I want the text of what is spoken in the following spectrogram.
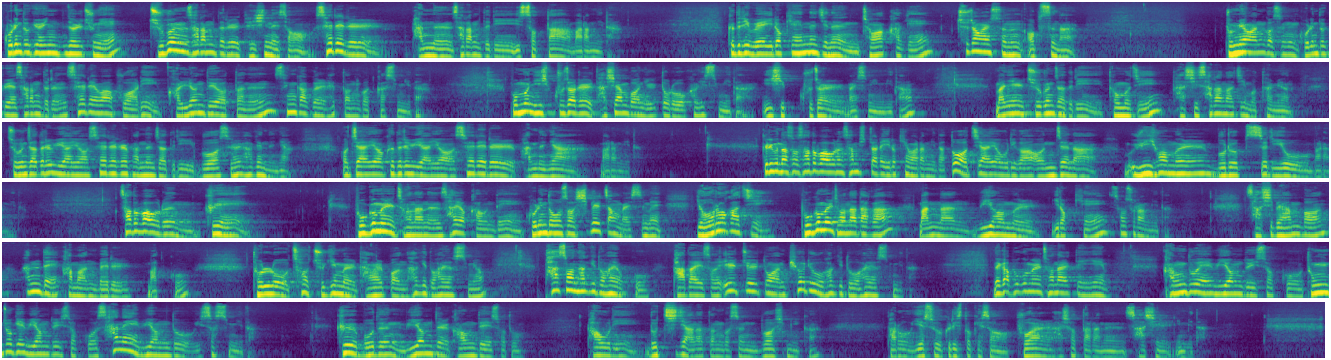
고린도 교인들 중에 죽은 사람들을 대신해서 세례를 받는 사람들이 있었다 말합니다. 그들이 왜 이렇게 했는지는 정확하게 추정할 수는 없으나 분명한 것은 고린도 교회 사람들은 세례와 부활이 관련되었다는 생각을 했던 것 같습니다. 본문 29절을 다시 한번 읽도록 하겠습니다. 29절 말씀입니다. 만일 죽은 자들이 도무지 다시 살아나지 못하면 죽은 자들을 위하여 세례를 받는 자들이 무엇을 하겠느냐? 어찌하여 그들을 위하여 세례를 받느냐? 말합니다. 그리고 나서 사도 바울은 30절에 이렇게 말합니다. 또 어찌하여 우리가 언제나 위험을 무릅쓰리요 말합니다. 사도 바울은 그의 복음을 전하는 사역 가운데 고린도후서 11장 말씀에 여러 가지 복음을 전하다가 만난 위험을 이렇게 서술합니다. 40에 한 번 한 대 감한 매를 맞고 돌로 쳐 죽임을 당할 뻔 하기도 하였으며 파선하기도 하였고 바다에서 일주일 동안 표류하기도 하였습니다. 내가 복음을 전할 때에 강도의 위험도 있었고 동족의 위험도 있었고 산의 위험도 있었습니다. 그 모든 위험들 가운데에서도 바울이 놓치지 않았던 것은 무엇입니까? 바로 예수 그리스도께서 부활하셨다라는 사실입니다.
